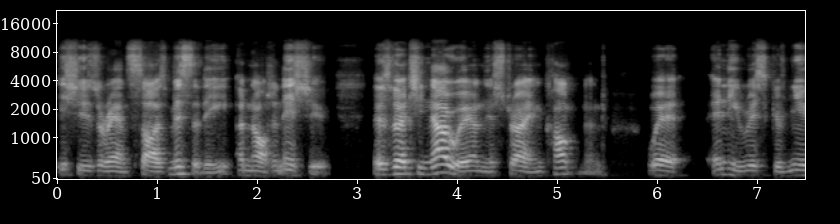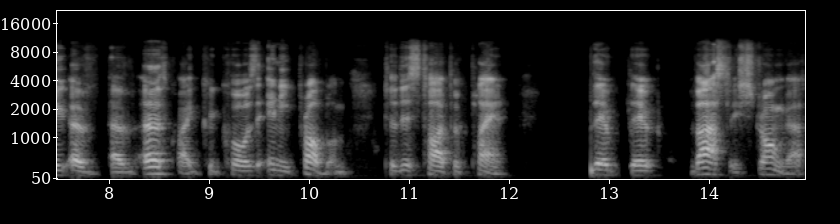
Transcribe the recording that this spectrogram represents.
issues around seismicity are not an issue. There's virtually nowhere on the Australian continent where any risk of new of, of earthquake could cause any problem to this type of plant. They're, they're vastly stronger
